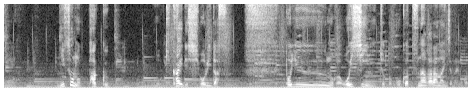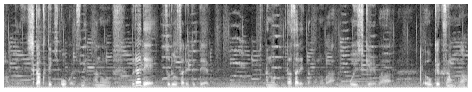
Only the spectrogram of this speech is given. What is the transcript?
ー、味噌のパックを機械で絞り出す。というのが美味しいにちょっと僕はつながらないんじゃないのかなって。視覚的効果ですね。あの裏でそれをされててあの出されたものが美味しければお客さんが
